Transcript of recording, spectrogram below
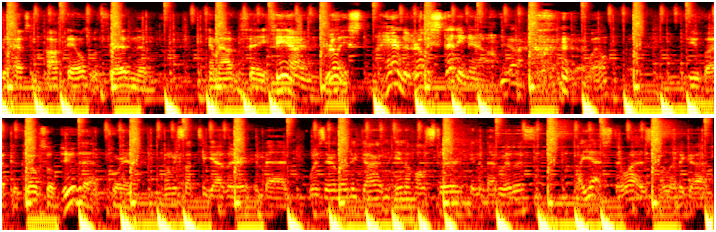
go have some cocktails with Fred and then come out and say, see, I'm really, my hand is really steady now. Yeah. well, a few vodka cokes will do that for you. When we slept together in bed, was there a loaded gun in a holster in the bed with us? Why, yes, there was a loaded gun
